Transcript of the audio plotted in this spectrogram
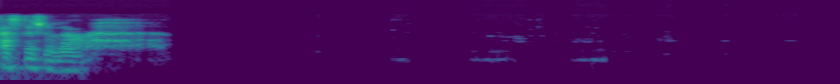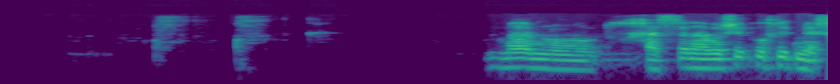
خسته شدم. ممنون. خسته نباشید گفتید مرسی.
